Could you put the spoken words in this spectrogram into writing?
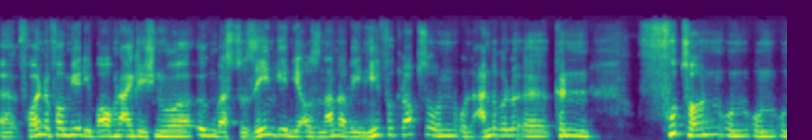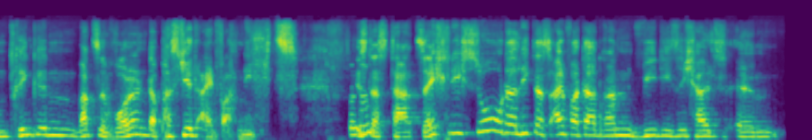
äh, Freunde von mir, die brauchen eigentlich nur irgendwas zu sehen, gehen die auseinander wie ein Hefeklops und, und andere äh, können futtern und, und, und trinken, was sie wollen, da passiert einfach nichts. Mhm. Ist das tatsächlich so oder liegt das einfach daran, wie die sich halt ähm,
